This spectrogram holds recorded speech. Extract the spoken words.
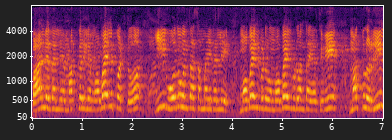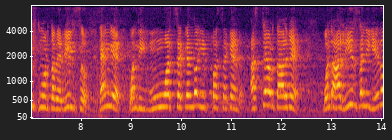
ಬಾಲ್ಯದಲ್ಲೇ ಮಕ್ಕಳಿಗೆ ಮೊಬೈಲ್ ಕೊಟ್ಟು, ಈಗ ಓದುವಂಥ ಸಮಯದಲ್ಲಿ ಮೊಬೈಲ್ ಬಿಡು ಮೊಬೈಲ್ ಬಿಡು ಅಂತ ಹೇಳ್ತೀವಿ. ಮಕ್ಕಳು ರೀಲ್ಸ್ ನೋಡ್ತವೆ, ರೀಲ್ಸ್. ಹೆಂಗೆ? ಒಂದು ಮೂವತ್ತು ಸೆಕೆಂಡು, ಇಪ್ಪತ್ತು ಸೆಕೆಂಡ್. ಅಷ್ಟೇ ಅವ್ರ ತಾಳ್ಮೆ. ಒಂದು ಆ ರೀಲ್ಸಲ್ಲಿ ಏನೋ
